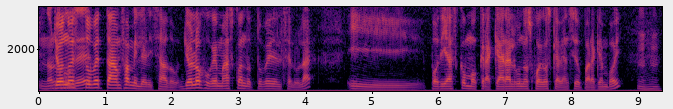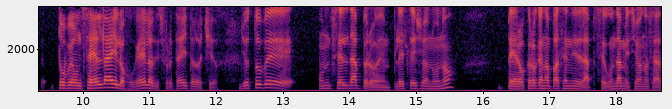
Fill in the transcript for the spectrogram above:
No lo Yo no estuve tan familiarizado. Yo lo jugué más cuando tuve el celular y podías como craquear algunos juegos que habían sido para Game Boy. Tuve un Zelda y lo jugué, lo disfruté y todo chido. Yo tuve un Zelda, pero en PlayStation 1. Pero creo que no pasé ni de la segunda misión. O sea,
